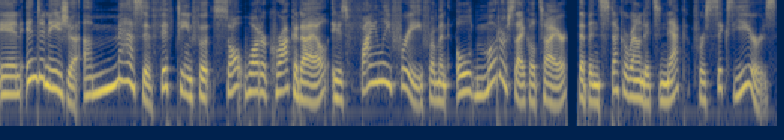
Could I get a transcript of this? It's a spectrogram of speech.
In Indonesia, a massive 15-foot saltwater crocodile is finally free from an old motorcycle tire that had been stuck around its neck for 6 years.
